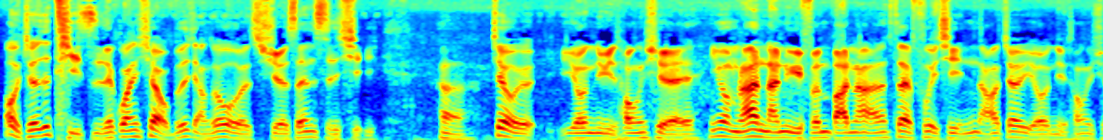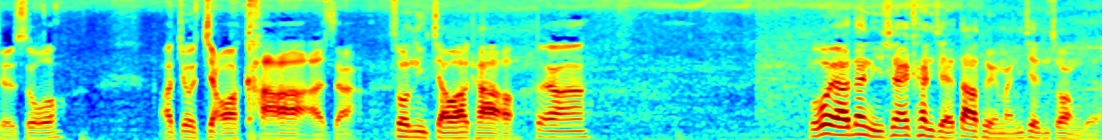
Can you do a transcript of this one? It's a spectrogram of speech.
哦，我觉得是体质的关系。我不是讲说我学生时期，嗯，就有女同学，因为我们那男女分班啊，在复兴，然后就有女同学说：“啊，就教啊卡啊这样。”说你教啊卡哦？对啊。不会啊，那你现在看起来大腿蛮健壮的，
